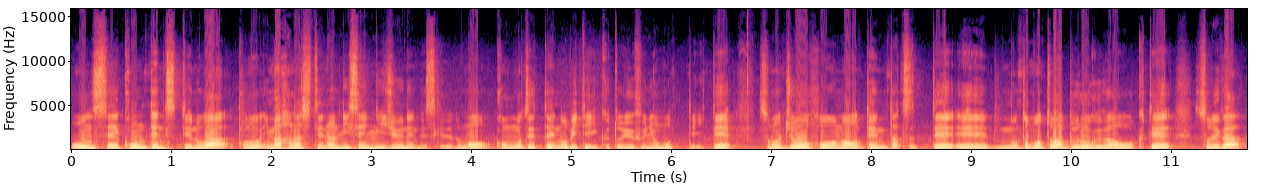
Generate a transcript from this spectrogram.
音声コンテンツっていうのはこの今話しているのは2020年ですけれども今後絶対伸びていくというふうに思っていてその情報の伝達ってもともとはブログが多くてそれが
